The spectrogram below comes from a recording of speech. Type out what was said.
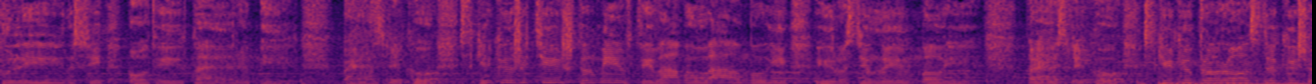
Коліна свій, бо ти переміг. Без віку, скільки в житті штурмів ти вамував мої і розділив мої. Без віку, скільки пророцтв що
